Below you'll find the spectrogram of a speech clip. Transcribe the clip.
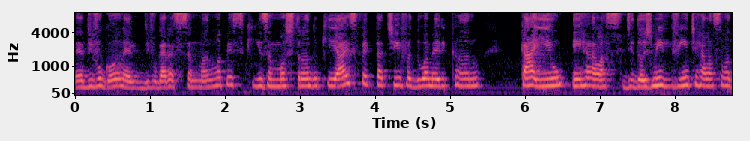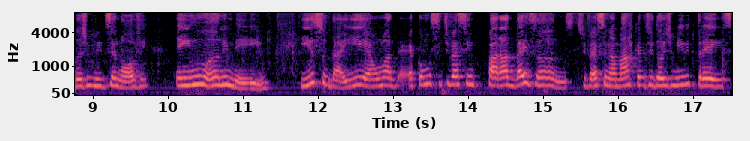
é, divulgou, né, divulgaram essa semana uma pesquisa mostrando que a expectativa do americano caiu em relação, de 2020 em relação a 2019 em um ano e meio. Isso daí é, uma, é como se tivessem parado 10 anos, estivesse na marca de 2003.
